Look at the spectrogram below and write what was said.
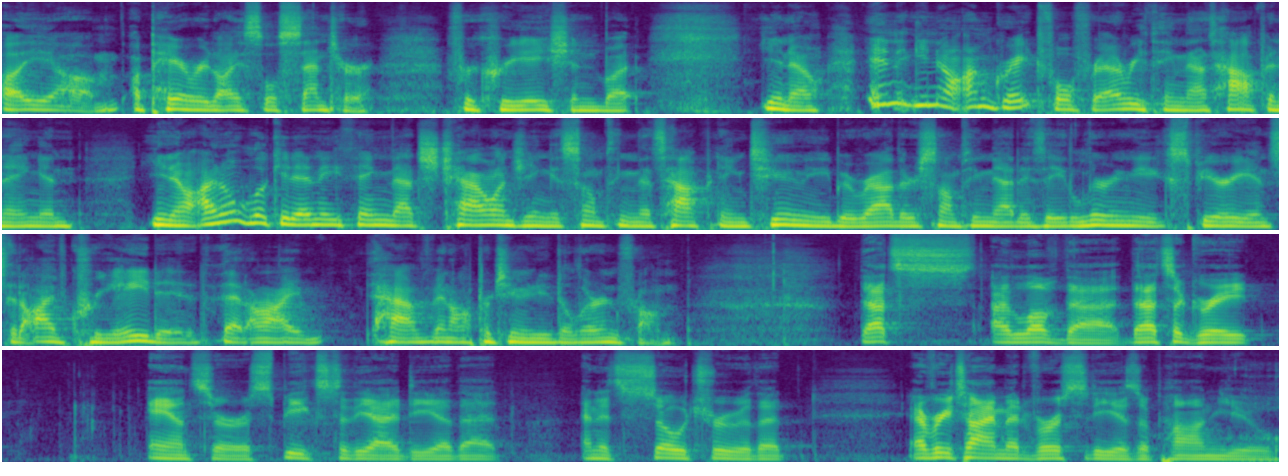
a um, a paradisal center for creation, but you know, and you know, I'm grateful for everything that's happening, and you know, I don't look at anything that's challenging as something that's happening to me, but rather something that is a learning experience that I've created that I have an opportunity to learn from. That's I love that. That's a great answer. Speaks to the idea that and it's so true that every time adversity is upon you,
